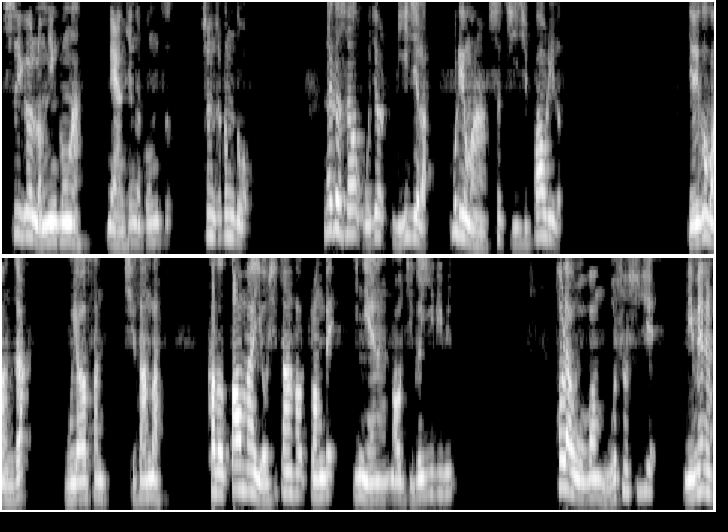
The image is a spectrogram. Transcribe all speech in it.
是一个农民工啊两天的工资，甚至更多。那个时候我就理解了互联网是极其暴利的。有一个网站五幺三七三吧，靠着倒卖游戏账号装备，一年捞几个亿利润。后来我玩魔兽世界里面呢，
